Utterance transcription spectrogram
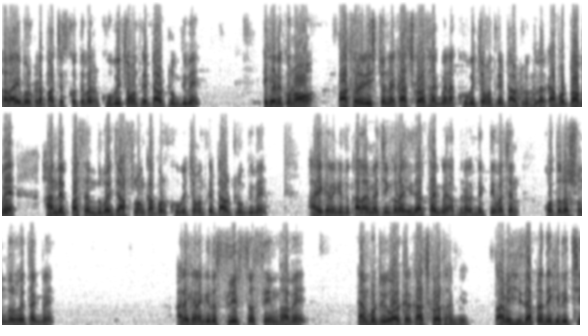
তারা এই বোরকাটা পারচেস করতে পারেন। খুবই চমৎকার একটা আউটলুক দিবে। এখানে কোনো পাথরের স্টোনের কাজ করা থাকবে না। খুবই চমৎকার একটা আউটলুক দিবে। আর কাপড়টা হবে হান্ড্রেড পার্সেন্ট দুবাই জাফলং কাপড়। খুবই চমৎকার একটা আউটলুক দিবে। আর এখানে কিন্তু কালার ম্যাচিং করা হিজাব থাকবে, আপনারা দেখতেই পাচ্ছেন কতটা সুন্দর হয়ে থাকবে। আর এখানে কিন্তু স্লিভসও সেম ভাবে এম্ব্রয়ডারি ওয়ার্কের কাজ করা থাকবে। তো আমি হিজাবটা দেখিয়ে দিচ্ছি,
